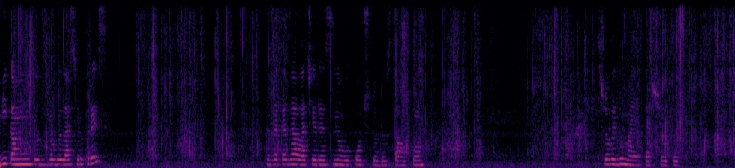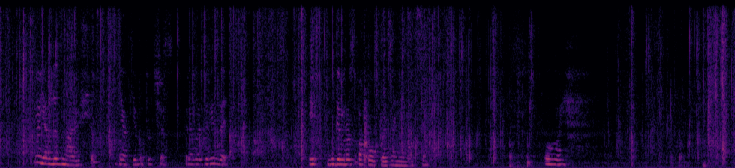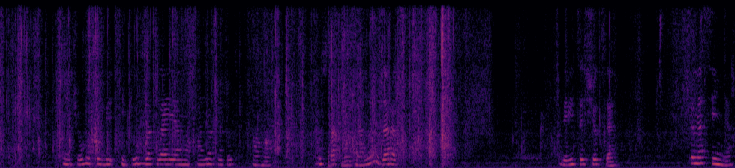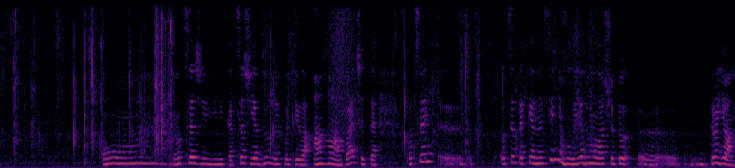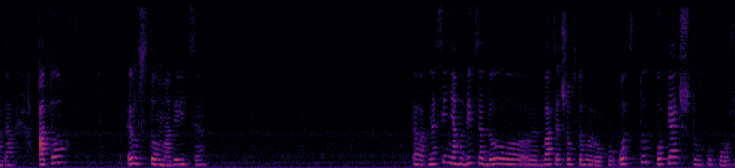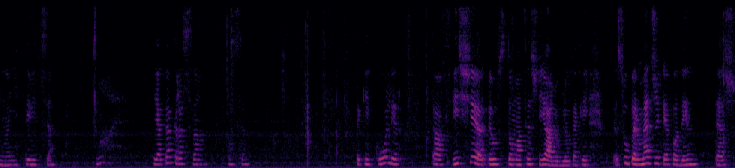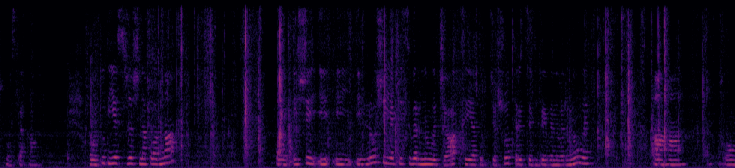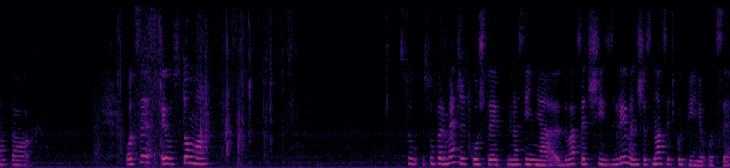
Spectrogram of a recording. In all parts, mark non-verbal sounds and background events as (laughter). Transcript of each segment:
Віка мені тут зробила сюрприз. Заказала через нову почту доставку. Що ви думаєте, що тут? Ну, я вже знаю, що. Як його тут зараз треба зрізати. І будемо розпаковкою займатися. Ой. Нічого собі і тут заклеєно. А як же тут? Ага. Ось так можна. Ну і зараз дивіться, що це. Це насіння. О, ну це ж і Віка, це ж я дуже хотіла. Ага, бачите, оце, е, оце таке насіння було. Я думала, що то е, троянда, а то еустома, дивіться. Так, насіння годиться до е, 26-го року. От тут по 5 штук у кожної. Дивіться. Ой, яка краса. Ось. Такий колір. Так, і ще еустома, це ж я люблю такий. Super Magic F1 теж ось така. Ой, тут є ж накладна. Ой, і ще і, і, і гроші якісь вернули, чи акція тут, чи що, 30 гривень вернули. Ага, отак. Оце еустома Су- Super коштує насіння 26 гривень 16 копійок. Оце.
